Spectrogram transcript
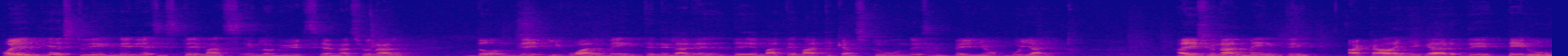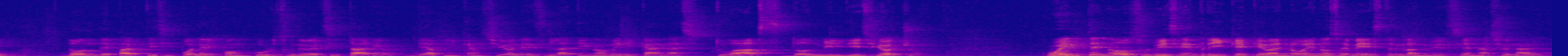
Hoy en día estudia Ingeniería de Sistemas en la Universidad Nacional, donde igualmente en el área de matemáticas tuvo un desempeño muy alto. Adicionalmente, acaba de llegar de Perú, donde participó en el concurso universitario de aplicaciones latinoamericanas TUAPS 2018. Cuéntenos, Luis Enrique, que va en noveno semestre en la Universidad Nacional,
